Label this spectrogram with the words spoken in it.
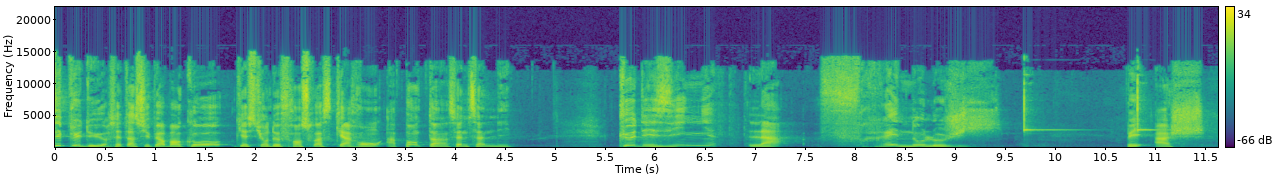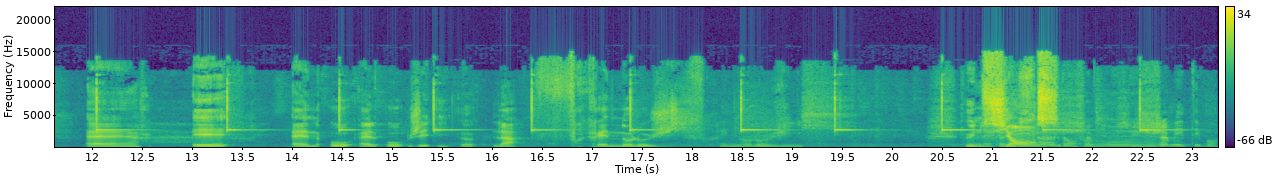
C'est plus dur, c'est un super banco. Question de Françoise Caron à Pantin, Seine-Saint-Denis. Que désigne la phrénologie? P-H-R et N-O-L-O-G-I-E. La phrénologie. Phrénologie. Une science, J'ai jamais été bon.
